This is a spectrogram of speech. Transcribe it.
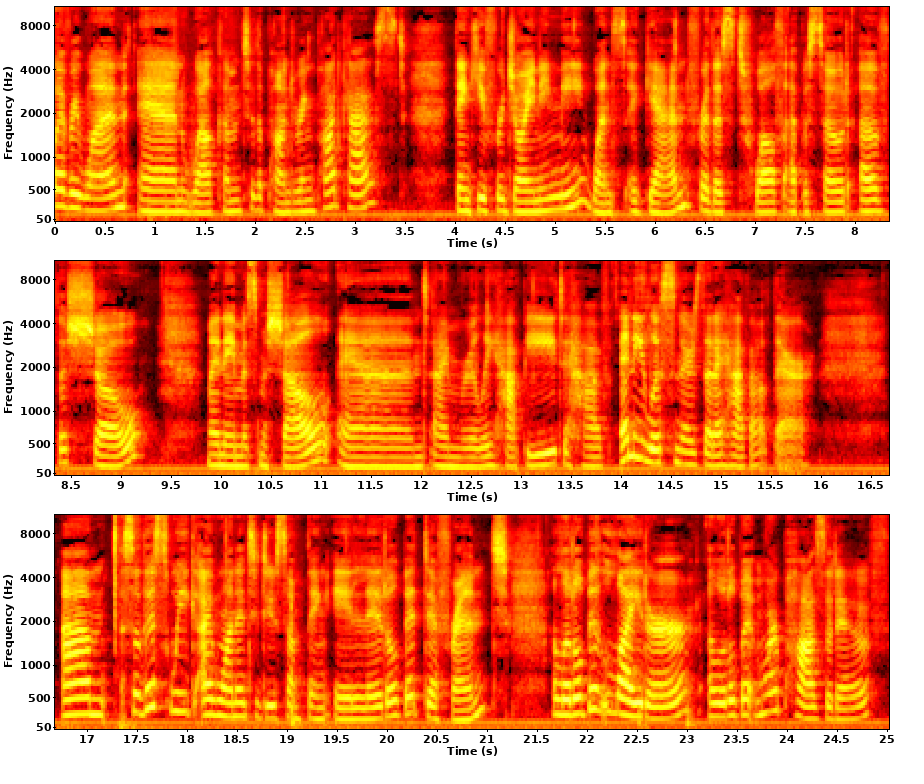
everyone, and welcome to the Pondering Podcast. Thank you for joining me once again for this 12th episode of the show. My name is Michelle, and I'm really happy to have any listeners that I have out there. Um, so, this week I wanted to do something a little bit different, a little bit lighter, a little bit more positive,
